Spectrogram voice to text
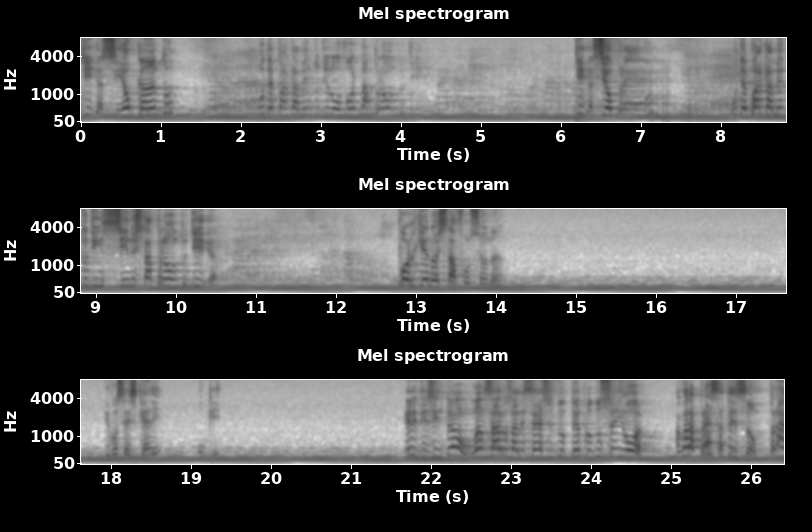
Diga, se eu canto, o departamento de louvor está pronto. Diga. Se eu prego, o departamento de ensino está pronto. Diga. Por que não está funcionando? E vocês querem o quê? Ele diz então: lançar os alicerces do templo do Senhor. Agora presta atenção: para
